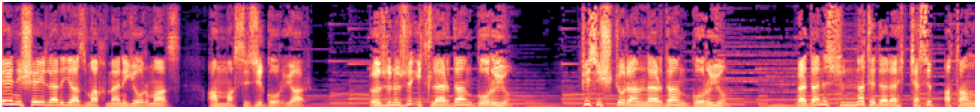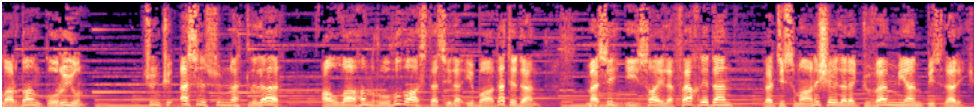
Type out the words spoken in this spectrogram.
eyni şeyləri yazmaq məni yormaz, amma sizi qoruyar. Özünüzü itlərdən qoruyun, pis iş görənlərdən qoruyun, bədəni sünnət edərək kəsib atanlardan qoruyun. Çünki əsl sünnətlilər Allahın ruhu vasitəsilə ibadət edən, Məsih İsa ilə fəxr edən və cismani şeylərə güvənməyən bizlərik.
